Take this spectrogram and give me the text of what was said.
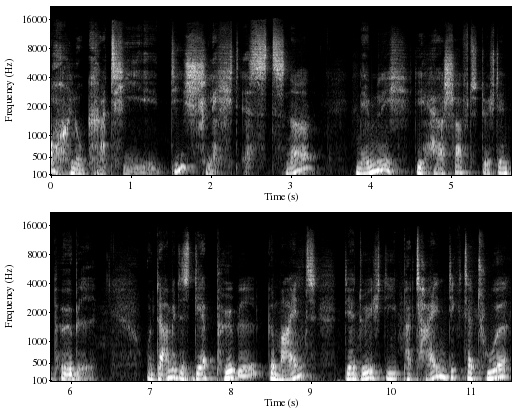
Ochlokratie, die schlecht ist, ne? nämlich die Herrschaft durch den Pöbel. Und damit ist der Pöbel gemeint, der durch die Parteiendiktatur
